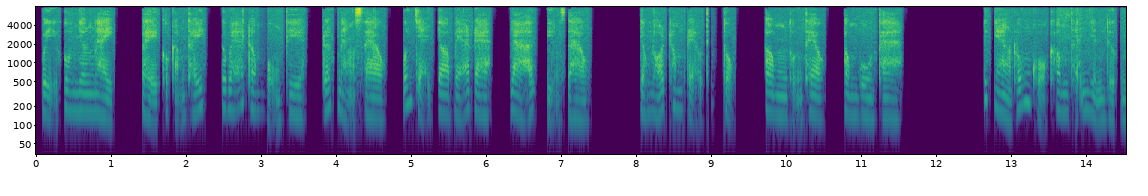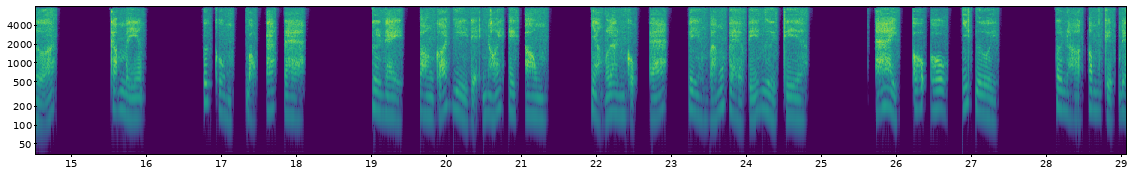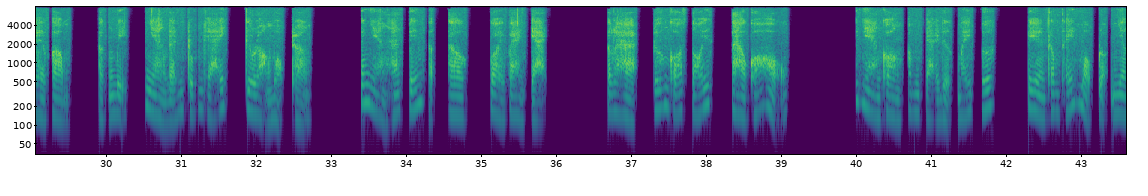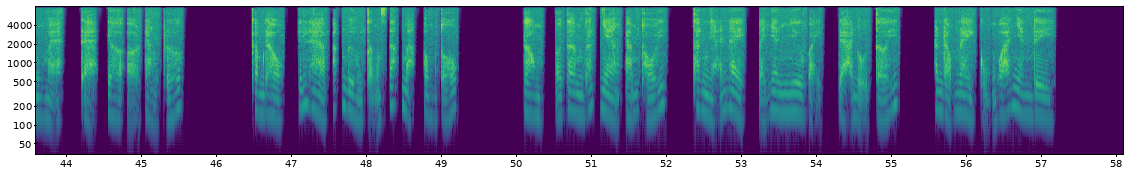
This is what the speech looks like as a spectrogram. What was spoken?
Vị phu nhân này, vậy cô cảm thấy đứa bé trong bụng kia rất nặng sao, muốn chạy cho bé ra là hết chuyện sao. Giọng nói trong trẻo tiếp tục, không thuận theo, không buồn tha. Nước nhàn rốn cuộc không thể nhịn được nữa. Căm miệng. Cuối cùng bọc phát ra. Người này còn có gì để nói hay không? Nhận lên cục đá, liền bắn về phía người kia. Ai? Ô ô, giết người. Người nọ không kịp đề phòng, thật bị nhàn đánh trúng gái, kêu loạn một trận. Cái nhàn hát tiếng thật sâu, vội vàng chạy. Thật là trướng có tối, sao có hổ nàng nhàn còn không chạy được mấy bước, liền trông thấy một đội nhân mã đã chờ ở đằng trước. Cầm đầu chính là bắt đường tận sắc mặt không tốt. Trong nội tâm thất nhàn ám thối, thằng nhã này đã nhanh như vậy đã đuổi tới. Hành động này cũng quá nhanh đi.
